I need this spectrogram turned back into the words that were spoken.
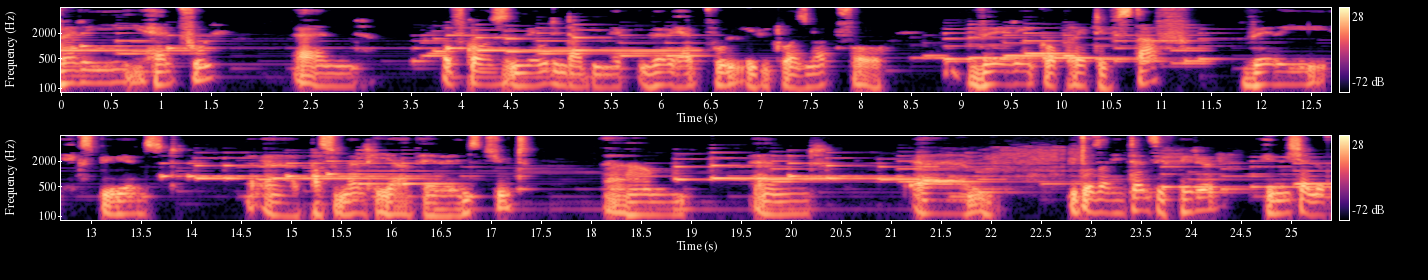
very helpful, and of course, they wouldn't have been very helpful if it was not for very cooperative staff, very experienced uh, personnel here at the institute, um, and um, it was an intensive period, initially of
